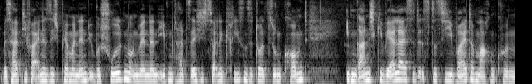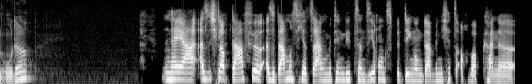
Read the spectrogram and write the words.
weshalb die Vereine sich permanent überschulden und wenn dann eben tatsächlich so eine Krisensituation kommt, eben gar nicht gewährleistet ist, dass sie weitermachen können, oder? Naja, also ich glaube dafür, also da muss ich jetzt sagen, mit den Lizenzierungsbedingungen, da bin ich jetzt auch überhaupt keine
